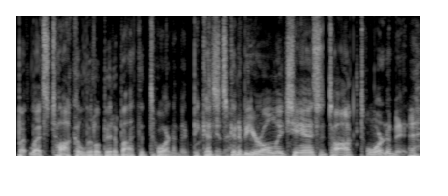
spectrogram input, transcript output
But let's talk a little bit about the tournament because it's going to be your only chance to talk tournament.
